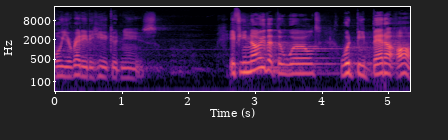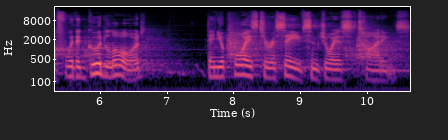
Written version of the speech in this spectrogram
well, you're ready to hear good news. If you know that the world would be better off with a good Lord, then you're poised to receive some joyous tidings.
